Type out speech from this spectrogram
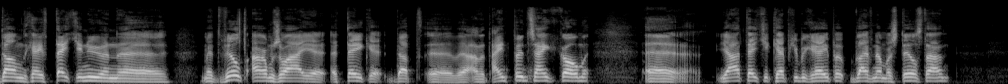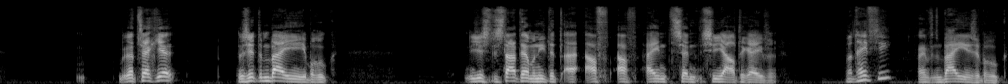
dan geeft Tetje nu een, eh, met wildarm zwaaien het teken dat we aan het eindpunt zijn gekomen. Ja, Tetje, ik heb je begrepen. Blijf nou maar stilstaan. Wat zeg je? Er zit een bij in je broek. Je staat helemaal niet het af, af eindsignaal te geven. Wat heeft hij? Hij heeft een bij in zijn broek.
